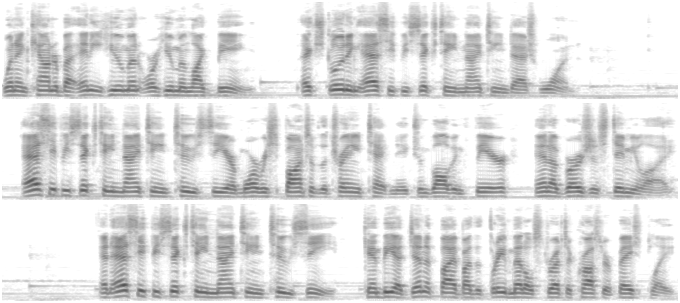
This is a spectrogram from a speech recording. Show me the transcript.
when encountered by any human or human-like being, excluding SCP-1619-1. SCP-1619-2C are more responsive to training techniques involving fear and aversion stimuli. And SCP-1619-2C can be identified by the three metal struts across their faceplate,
